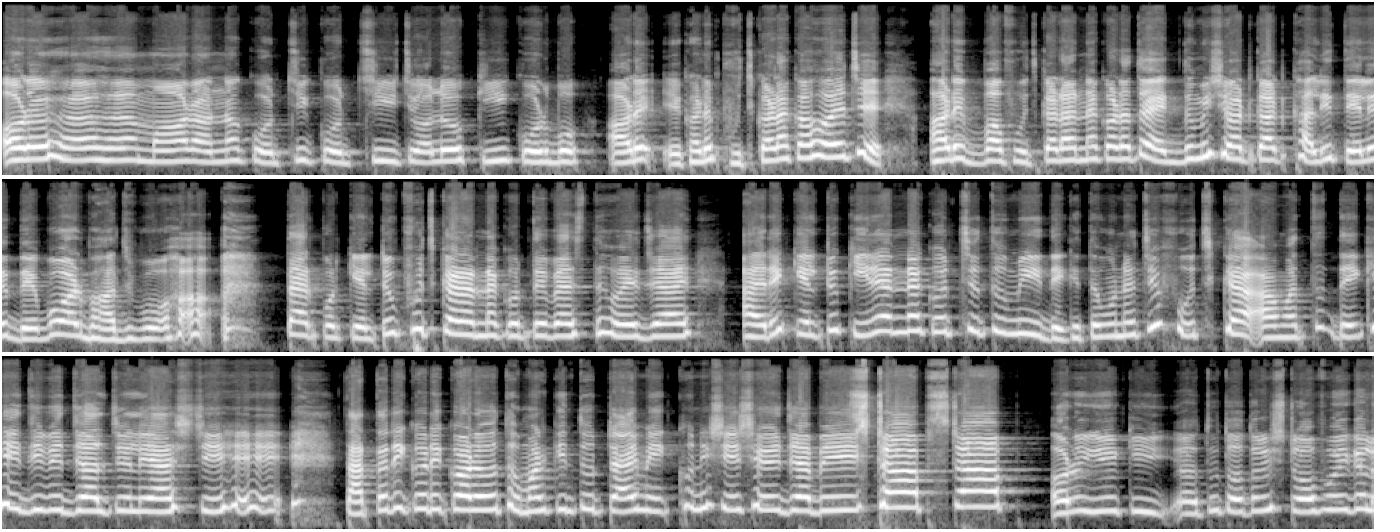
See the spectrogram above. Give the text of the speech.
আরে হ্যাঁ হ্যাঁ মা রান্না করছি করছি। চলো কি করব? আরে এখানে ফুচকা রাখা হয়েছে? আরে বা ফুচকা রান্না করা তো একদমই শর্টকাট খালি তেলে দেবো আর ভাজবো। তারপর কেলটু ফুচকা রান্না করতে ব্যস্ত হয়ে যায়। আরে কেলটু কি রান্না করছ তুমি? দেখে তো মনে হচ্ছে ফুচকা। আমার তো দেখেই জিভের জল চলে আসছে। তাড়াতাড়ি করে করো তোমার কিন্তু টাইম এক্ষুনি শেষ হয়ে যাবে। স্টপ স্টপ আরে ইয়ে কি? এত তাড়াতাড়ি স্টপ হয়ে গেল?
